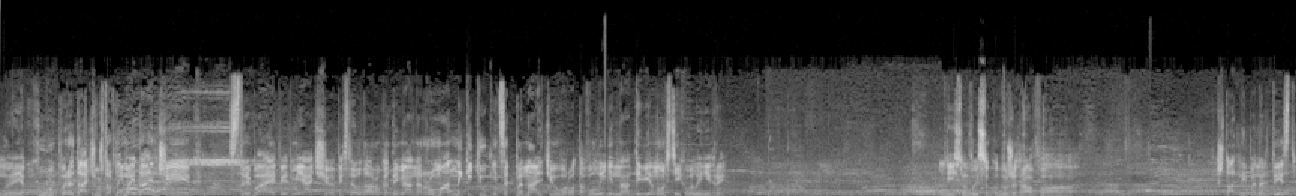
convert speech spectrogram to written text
Микитюк. Передачу у штрафний майданчик. Стрибає під м'яч після удару Кадемяна Роман Никитюк. І це пенальті у ворота Волині на 90-й хвилині гри. Дійсно високо дуже грав штатний пенальтист.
